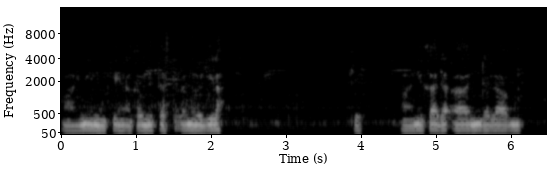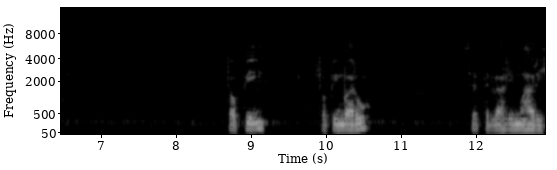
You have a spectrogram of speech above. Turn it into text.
ha, ini mungkin akan menetas tak lama lagi lah. Ha, ini keadaan dalam topping topping baru setelah lima hari.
